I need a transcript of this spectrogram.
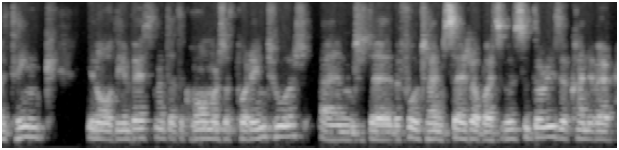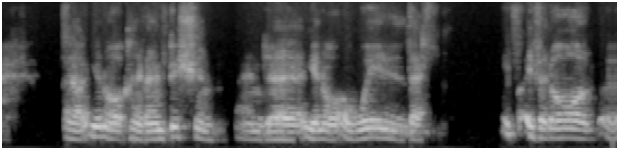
I think you know the investment that the Comers have put into it and the, the full time setup. I suppose so there is a kind of a uh, you know kind of ambition and uh, you know a will that if, if at all uh,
